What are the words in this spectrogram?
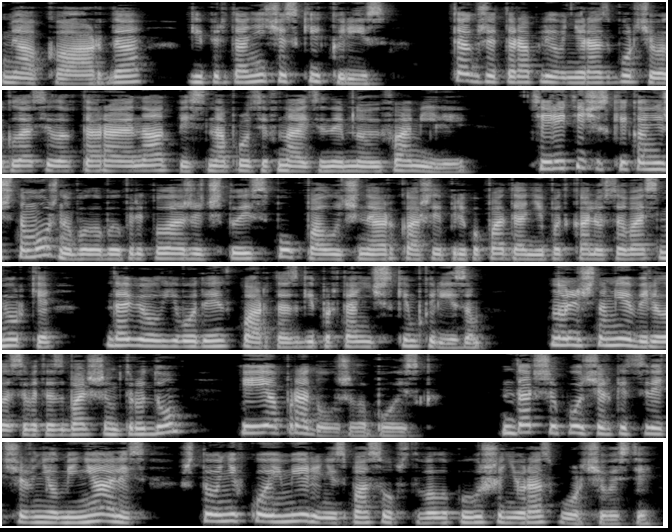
миокарда, гипертонический криз. Также торопливо неразборчиво гласила вторая надпись напротив найденной мною фамилии. Теоретически, конечно, можно было бы предположить, что испуг, полученный Аркашей при попадании под колеса восьмерки, довел его до инфаркта с гипертоническим кризом. Но лично мне верилось в это с большим трудом, и я продолжила поиск. Дальше почерки цвет чернил менялись, что ни в коей мере не способствовало повышению разборчивости.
